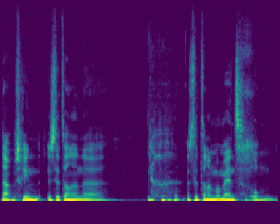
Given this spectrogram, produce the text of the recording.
Nou, misschien is dit dan een, eh, is dit dan een moment om,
